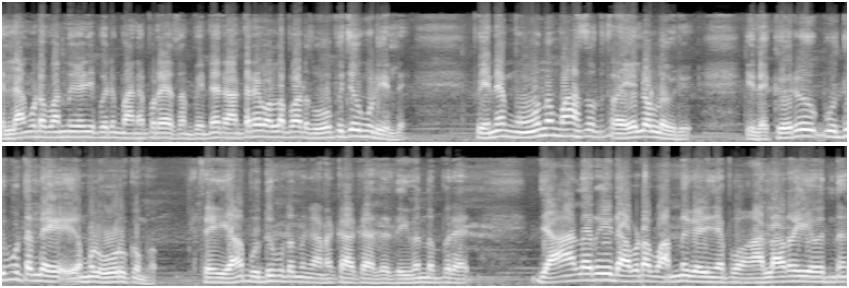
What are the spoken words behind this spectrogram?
എല്ലാം കൂടെ വന്നു കഴിഞ്ഞപ്പോൾ ഒരു മനപ്രയാസം. പിന്നെ രണ്ടര വെള്ളപ്പാട് തോപ്പിച്ചതും കൂടിയല്ലേ. പിന്നെ മൂന്ന് മാസം ട്രയലുള്ളവർ ഇതൊക്കെ ഒരു ബുദ്ധിമുട്ടല്ലേ നമ്മൾ ഓർക്കുമ്പോൾ പക്ഷേ ആ ബുദ്ധിമുട്ടൊന്നും കണക്കാക്കാതെ ദൈവം തമ്പുരാൻ ജാലറിയുടെ അവിടെ വന്നു കഴിഞ്ഞപ്പോൾ അലറി ഒന്ന്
